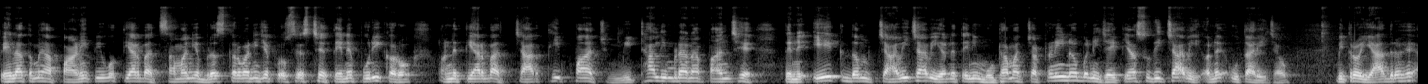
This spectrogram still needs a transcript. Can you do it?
પહેલાં તમે આ પાણી પીવો, ત્યારબાદ સામાન્ય બ્રશ કરવાની જે પ્રોસેસ છે તેને પૂરી કરો અને ત્યારબાદ ચારથી પાંચ મીઠા લીમડાના પાન છે તેને એકદમ ચાવી ચાવી અને તેની મોઢામાં ચટણી ન બની જાય ત્યાં સુધી ચાવી અને ઉતારી જાઓ. મિત્રો, યાદ રહે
